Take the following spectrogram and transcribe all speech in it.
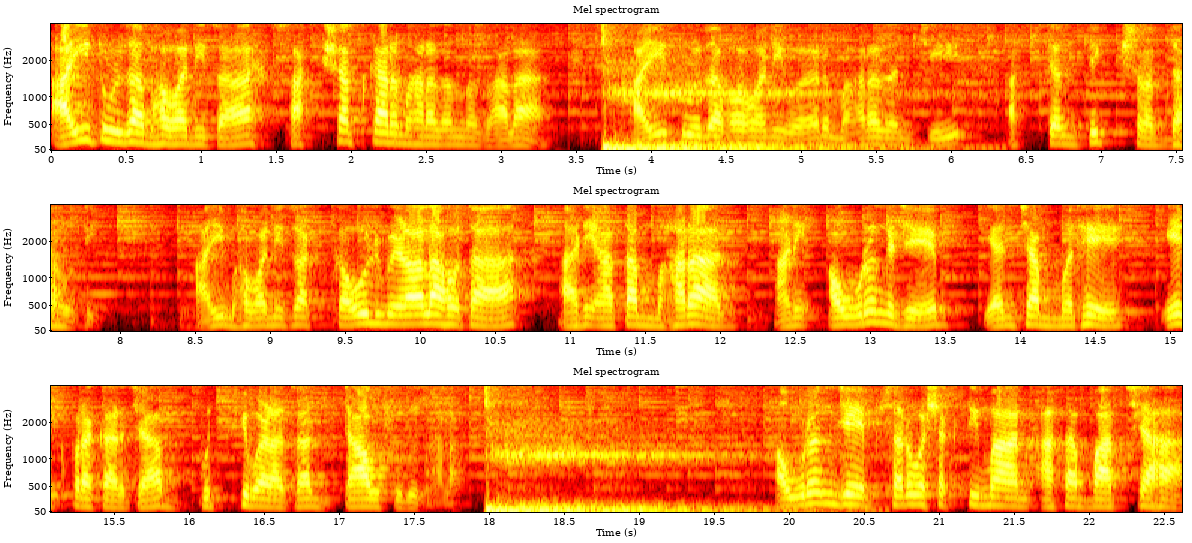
आई तुळजाभवानीचा साक्षात्कार महाराजांना झाला. आई तुळजाभवानीवर महाराजांची अत्यंतिक श्रद्धा होती. आई भवानीचा कौल मिळाला होता आणि आता महाराज आणि औरंगजेब यांच्यामध्ये एक प्रकारच्या बुद्धिबळाचा डाव सुरू झाला. औरंगजेब सर्वशक्तिमान असा बादशहा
